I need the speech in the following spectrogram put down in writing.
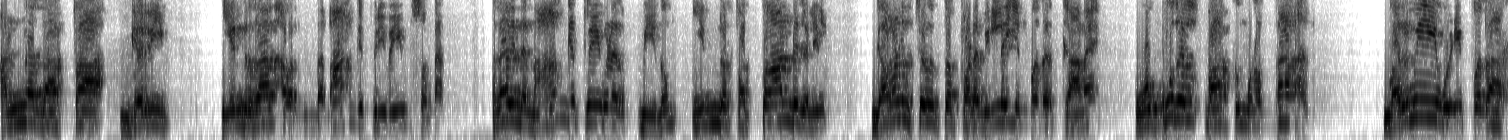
அன்னதாத்தா கரீப் என்றுதான் அவர் இந்த நான்கு பிரிவையும் சொன்னார். அதாவது இந்த நான்கு பிரிவினர் மீதும் இந்த பத்தாண்டுகளில் கவனம் செலுத்தப்படவில்லை என்பதற்கான ஒப்புதல் வாக்குமூலம் தான் அது. வறுமையை ஒழிப்பதாக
